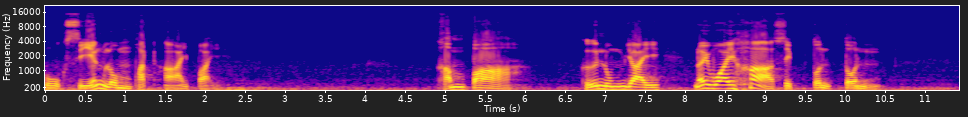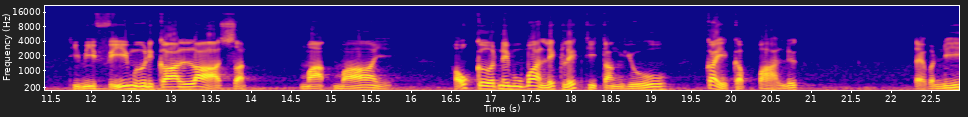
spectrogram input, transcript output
ถูกเสียงลมพัดหายไปคำปา คือหนุ่มใหญ่ในวัยห้าสิบต้นต้นๆ ที่มีฝีมือในการล่าสัตว์ มากมาย เขาเกิดในหมู่บ้านเล็กๆ ที่ตั้งอยู่ ใกล้กับป่าลึก แต่วันนี้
